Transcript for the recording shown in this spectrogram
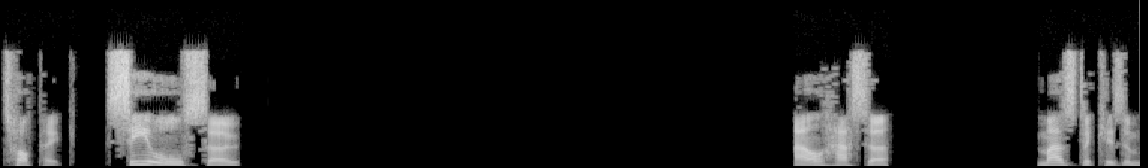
Topic. See also Al-Hassa Mazdakism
